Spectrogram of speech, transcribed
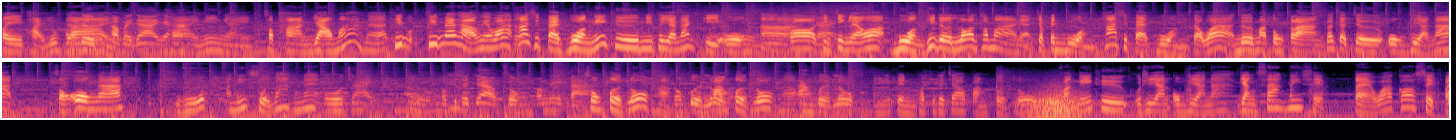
ไปถ่ายรูปอ๋อได้เดินเข้าไปได้นะใช่ฮะนี่ไงสะพานยาวมากนะที่ที่แม่ถามไงว่า 58 บ่วงนี่คือมีพญานาคกี่องค์อ่าก็ใช่จริงๆ แล้วอะบ่วงที่เดินลอดเข้ามาเนี่ยจะเป็นบ่วง 58 บ่วง แต่ว่าเดินมาตรงกลางก็จะเจอองค์พญานาคสององค์นะโอ้โหอันนี้สวยมากคุณแม่โอ้ใช่เออ พระพุทธเจ้าทรงพระเมตตาทรงเปิดโลกค่ะทรงเปิดโลกปางเปิดโลกนะปางเปิดโลกอันนี้เป็นพระพุทธเจ้าปางเปิดโลก ฝั่งนี้คืออุทยานองค์พญานาคยังสร้างไม่เสร็จแต่ว่าก็เสร็จไป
